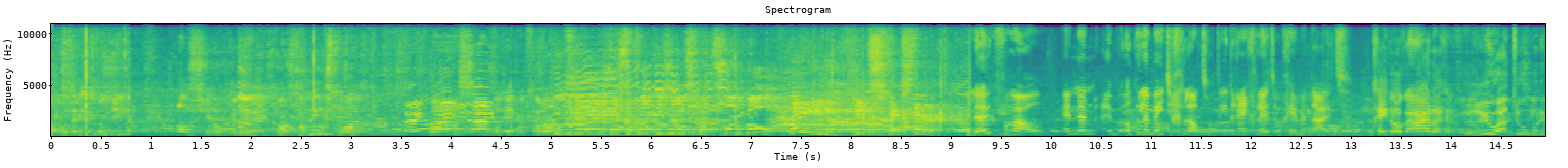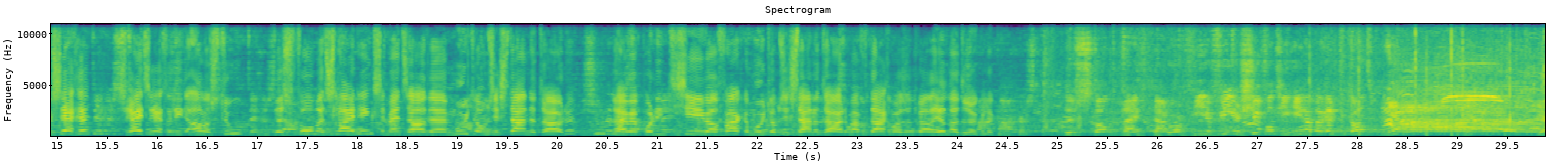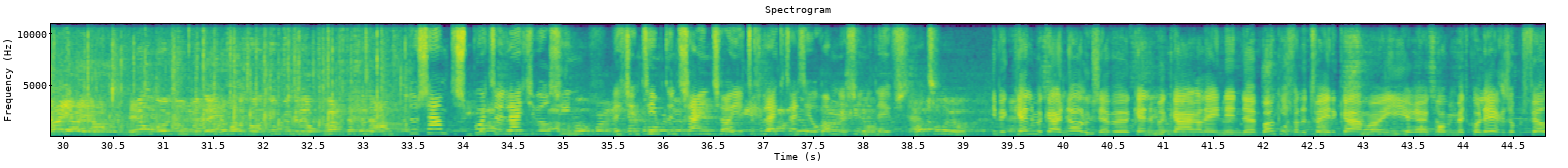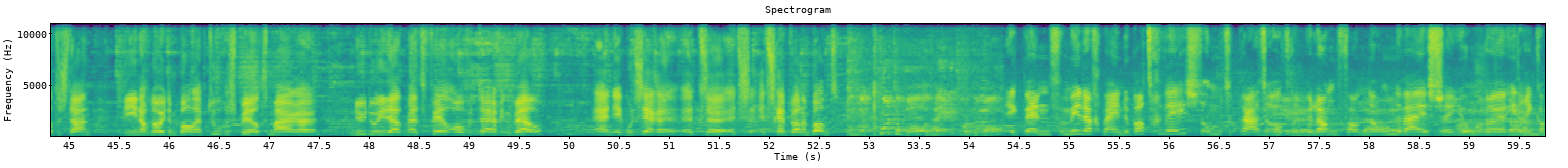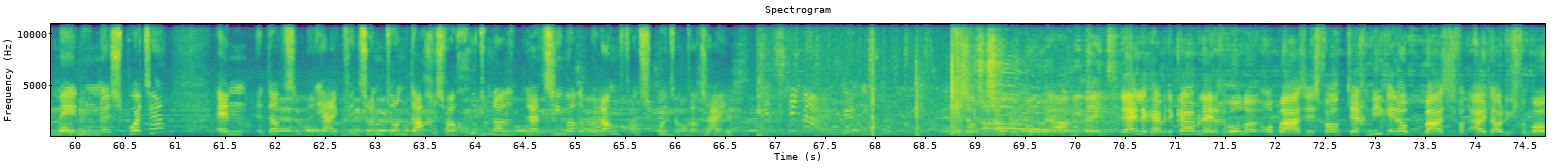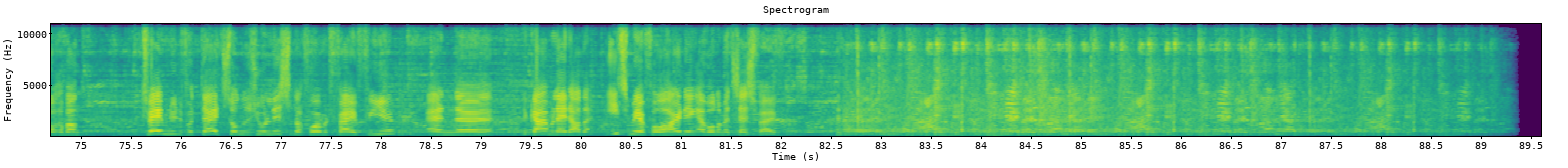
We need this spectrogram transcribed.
Dan moet er iets nog niet. Als je nog de kwart van Nieuwsport. Klaas aan de linkerkant. Wat doet hij erin? Vesterveld is er. Gaat schot op goal. Nee, Frits Vester. Leuk vooral. En een, ook wel een beetje glad, want iedereen gleed op een gegeven moment uit. Het ging er ook aardig ruw aan toe, moet ik zeggen. De scheidsrechter liet alles toe. Dus vol met slidings. Mensen hadden moeite om zich staande te houden. Nou hebben politici wel vaker moeite om zich staande te houden, maar vandaag was het wel heel nadrukkelijk. De stand blijft daardoor 4-4. Schuffeltje hier aan de rechterkant. Ja, samen te sporten laat je wel zien dat je een team kunt zijn terwijl je tegelijkertijd heel anders in het leven staat. We kennen elkaar nauwelijks. Hè. We kennen elkaar alleen in de bankjes van de Tweede Kamer. Hier eh, kom je met collega's op het veld te staan die je nog nooit een bal hebt toegespeeld. Maar uh, nu doe je dat met veel overtuiging wel. En ik moet zeggen, het, uh, het, het schept wel een band. Een korte bal, een hele korte bal. Ik ben vanmiddag bij een debat geweest om te praten over het belang van onderwijs, jongeren, iedereen kan meedoen, sporten. En dat, ja, ik vind zo'n zo dag is wel goed omdat het laat zien wat het belang van sport ook kan zijn. Uiteindelijk hebben de Kamerleden gewonnen op basis van techniek en op basis van uithoudingsvermogen. Want twee minuten voor tijd stonden de journalisten nog met 5-4. En uh, de Kamerleden hadden iets meer volharding en wonnen met 6-5.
